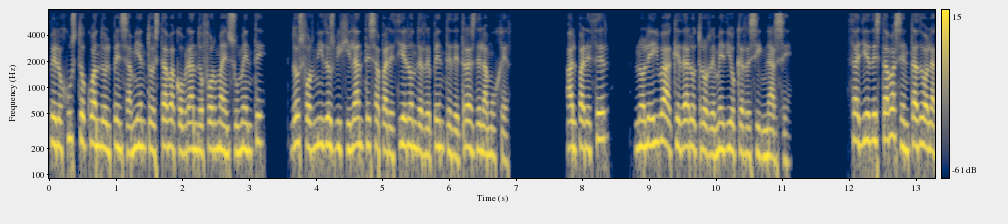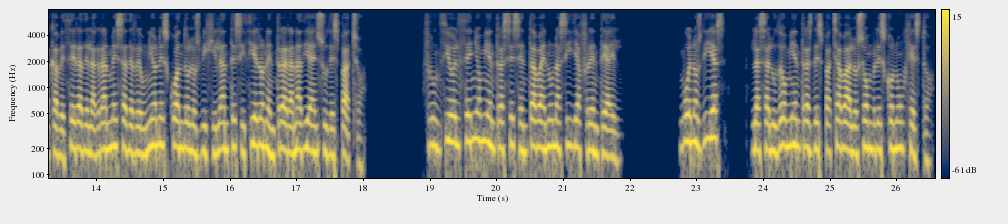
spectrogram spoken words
Pero justo cuando el pensamiento estaba cobrando forma en su mente, dos fornidos vigilantes aparecieron de repente detrás de la mujer. Al parecer, no le iba a quedar otro remedio que resignarse. Zayed estaba sentado a la cabecera de la gran mesa de reuniones cuando los vigilantes hicieron entrar a Nadia en su despacho. Frunció el ceño mientras se sentaba en una silla frente a él. Buenos días, la saludó mientras despachaba a los hombres con un gesto.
